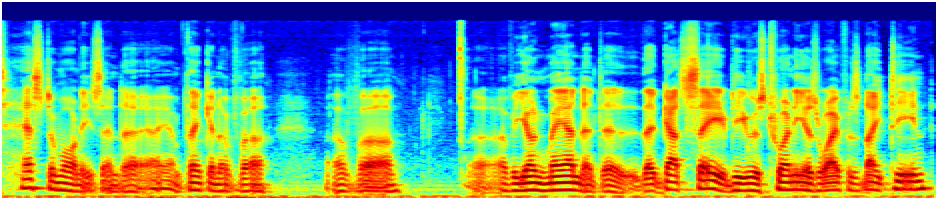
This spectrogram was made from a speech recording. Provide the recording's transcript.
testimonies, and uh, I am thinking of uh, of uh, uh, of a young man that uh, that got saved. He was 20, his wife was 19,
